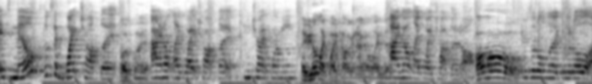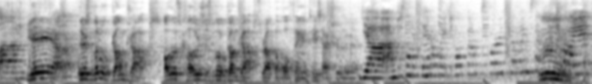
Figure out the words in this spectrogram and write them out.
It's milk. Looks like white chocolate. Oh, it's white. I don't like white chocolate. Can you try it for me? If you don't like white chocolate, you're not gonna like this. I don't like white chocolate at all. oh. There's little like little um. Yeah, yeah, yeah. There's little gumdrops. All those colors, there's little gumdrops throughout the whole thing. It tastes actually really good. Yeah, I'm just not a fan of white chocolate. I'm sorry, guys. I'm Mm. gonna try it.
